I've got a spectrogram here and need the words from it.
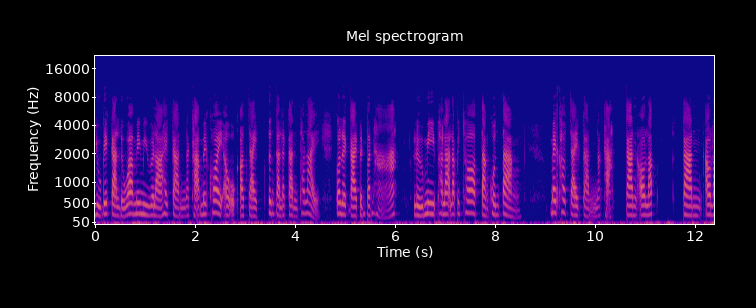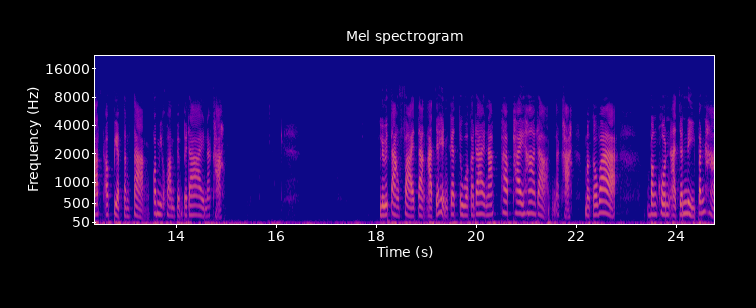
อยู่ด้วยกันหรือว่าไม่มีเวลาให้กันนะคะ ไม่ค่อยเอาอกเอาใจซึ่งกันและกันเท่าไหร่ ก็เลยกลายเป็นปัญหา หรือมีภาระรับผิดชอบต่างคนต่าง ไม่เข้าใจกันนะคะ การเอารับการเอารัดเอาเปรียบต่างๆ ก็มีความเป็นไปได้นะคะ หรือต่างฝ่ายต่างอาจจะเห็นแก่ตัวก็ได้นะภาพไพ่ห้าดาบนะคะเหมือนกับว่าบางคนอาจจะหนีปัญหา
